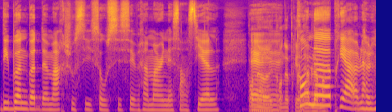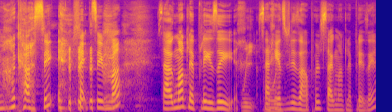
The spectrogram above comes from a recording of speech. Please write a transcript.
Des bonnes bottes de marche aussi, ça aussi, c'est vraiment un essentiel. Qu'on a, Euh, a qu'on a préalablement cassé, effectivement. Ça augmente le plaisir. Oui, Ça oui. réduit les ampoules, ça augmente le plaisir.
